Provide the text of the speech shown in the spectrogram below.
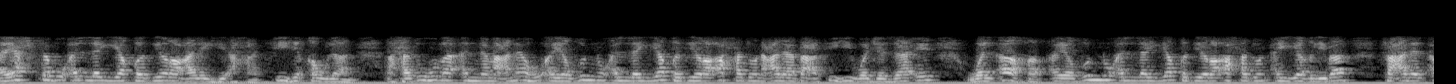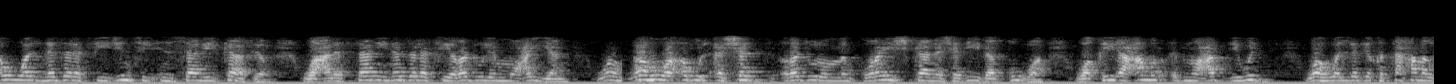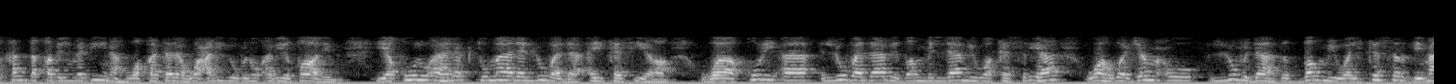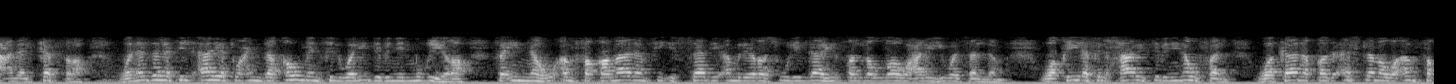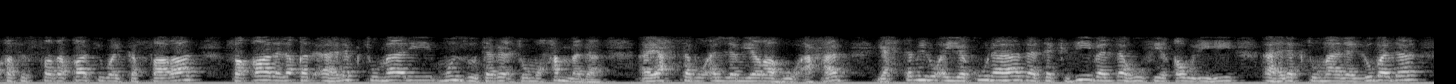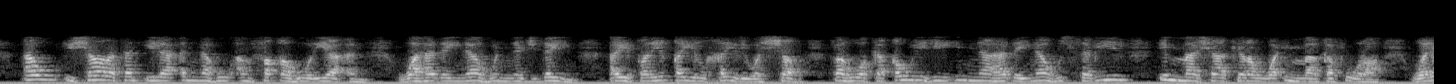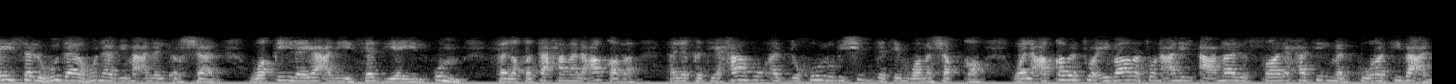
أيحسب أن لن يقدر عليه أحد؟ فيه قولان. أحدهما أن معناه أيظن أن لن يقدر أحد على بعثه وجزائه. والآخر أيظن أن لن يقدر أحد أن يغلبه. فعلى الأول نزلت في جنس الإنسان الكافر وعلى الثاني نزلت في رجل معين وهو أبو الأشد رجل من قريش كان شديد القوة. وقيل عمرو بن عبد ود وهو الذي اقتحم الخندق بالمدينة وقتله علي بن أبي طالب. يقول أهلكت مالا لبدا أي كثيرا وقرئ لبدا بضم اللام وكسرها وهو جمع لبدة بالضم والكسر بمعنى الكثرة ونزلت الآية عند قوم في الوليد بن المغيرة فإنه أنفق مالا في إفساد أمر رسول الله صلى الله عليه وسلم. وقيل في الحارث بن نوفل وكان قد أسلم وأنفق في الصدقات والكفارات فقال لقد أهلكت مالي منذ تبعت محمدا. أيحسب أن لم يره أحد؟ يحتمل أن يكون هذا تكذيبا له في قوله أهلكت مالا لبدا أو إشارة إلى أنه أنفقه رياء وهديناه النجدين أي طريقي الخير والشر. فهو كقوله إنا هديناه السبيل إما شاكرا وإما كفورا. وليس الهدى هنا بمعنى الإرشاد. وقيل يعني ثديي الأم فلاقتحم العقبة الاقتحام الدخول بشدة ومشقة. والعقبة عبارة عن الأعمال الصالحة المذكورة بعد.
